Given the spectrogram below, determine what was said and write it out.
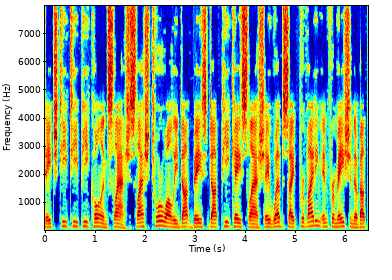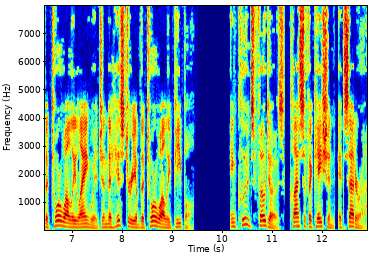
http torwali.base.pk a website providing information about the Torwali language and the history of the Torwali people. Includes photos, classification, etc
